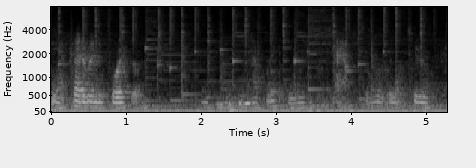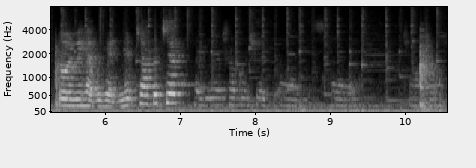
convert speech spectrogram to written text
Yeah, cut them into four so. Absolutely true. So what do we have? We had mint chocolate chip, Regular chocolate chip and uh, Java.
